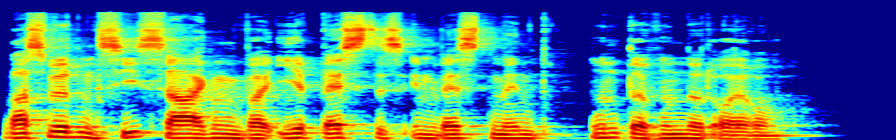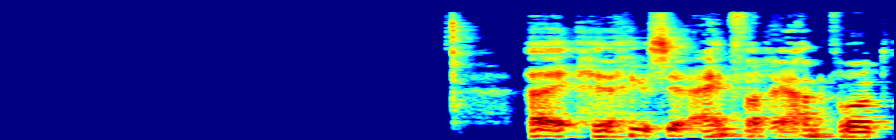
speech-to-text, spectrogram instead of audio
Was würden Sie sagen, war Ihr bestes Investment unter 100 Euro? Eine sehr einfache Antwort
